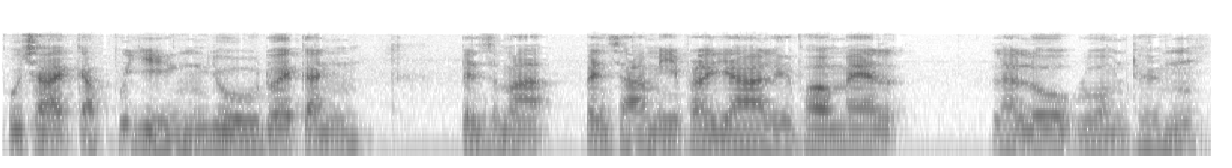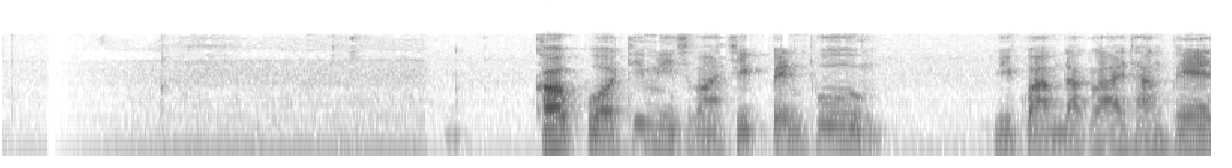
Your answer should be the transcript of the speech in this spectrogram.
ผู้ชายกับผู้หญิงอยู่ด้วยกันเป็นสมาเป็นสามีภรรยาหรือพ่อแม่และลูกรวมถึง ครอบครัวที่มีสมาชิกเป็นผู้มีความหลากหลายทางเพศ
